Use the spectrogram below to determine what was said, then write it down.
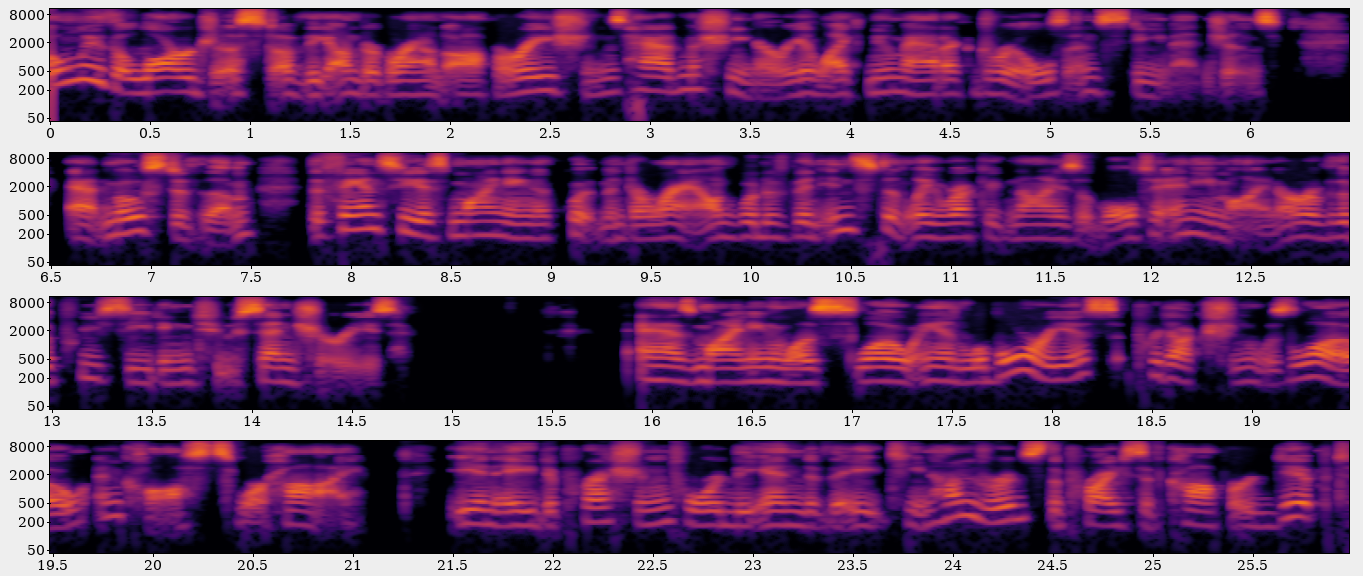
Only the largest of the underground operations had machinery like pneumatic drills and steam engines. At most of them, the fanciest mining equipment around would have been instantly recognizable to any miner of the preceding two centuries. As mining was slow and laborious, production was low and costs were high. In a depression toward the end of the 1800s, the price of copper dipped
